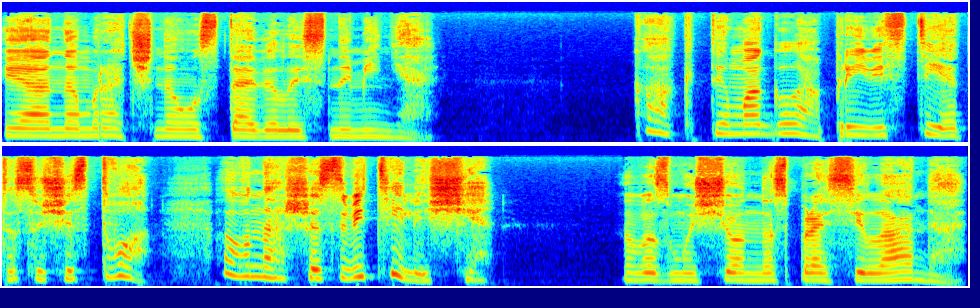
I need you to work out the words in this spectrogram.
и она мрачно уставилась на меня. «Как ты могла привести это существо в наше святилище?» — возмущенно спросила она.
